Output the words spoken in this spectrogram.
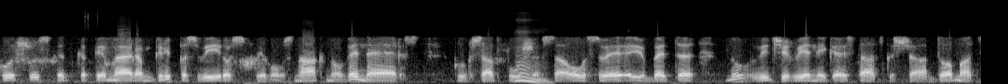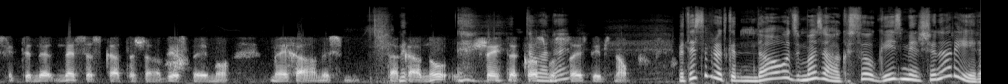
kurš uzskata, ka, piemēram, gripas vīrus pie mums nāk no Venēras kurš atpūš mm. ar saules vēju, bet uh, nu, viņš ir vienīgais tāds, kas šādi domā, citi ne, nesaskata šādu iespējamo mehānismu. Tā kā nu, šeit ar kosmosa saistības nav. Bet es saprotu, ka daudz mazāku sugu izmiršana arī ir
